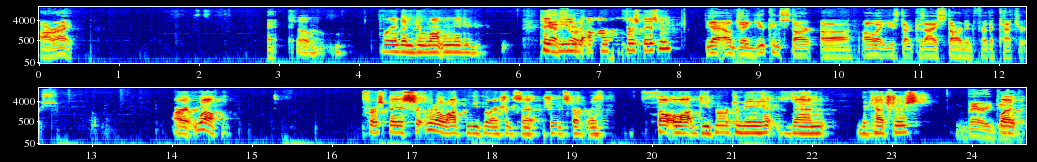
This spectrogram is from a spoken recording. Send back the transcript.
All right. So, Brandon, do you want me to take yeah, lead sure. on first baseman? Yeah, LJ, you can start. Uh, I'll let you start because I started for the catchers. All right. Well, first base certainly a lot deeper. I should say. Should start with. Felt a lot deeper to me than the catchers. Very deep. But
